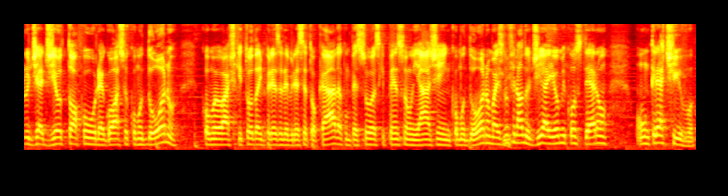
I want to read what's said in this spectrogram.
No dia a dia eu toco o negócio como dono, como eu acho que toda empresa deveria ser tocada, com pessoas que pensam e agem como dono, mas no final do dia eu me considero um criativo.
